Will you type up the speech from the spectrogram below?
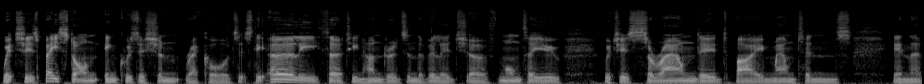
which is based on Inquisition records. It's the early 1300s in the village of Montaillou, which is surrounded by mountains in the,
